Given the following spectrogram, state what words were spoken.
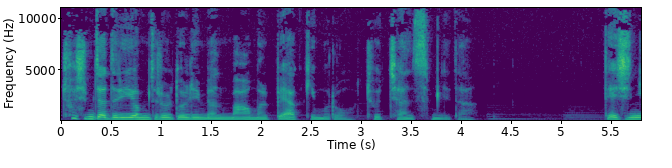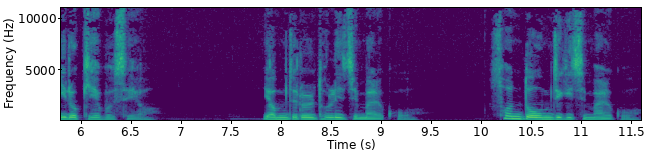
초심자들이 염주를 돌리면 마음을 빼앗김으로 좋지 않습니다. 대신 이렇게 해보세요. 염주를 돌리지 말고 손도 움직이지 말고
